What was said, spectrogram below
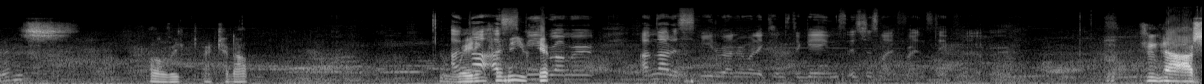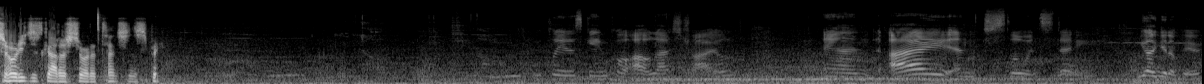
Yes. Oh, they, I cannot. I'm waiting for me? You can't. speedrunner. I'm not a speedrunner when it comes to games. It's just my friends take forever. nah, Shorty just got a short attention span. We play this game called Outlast Trials, and I am slow and steady. You gotta get up here.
